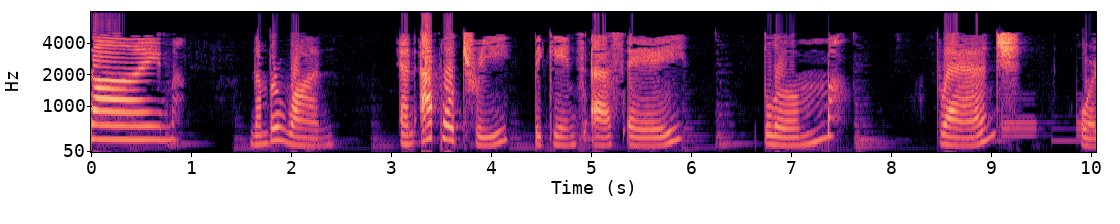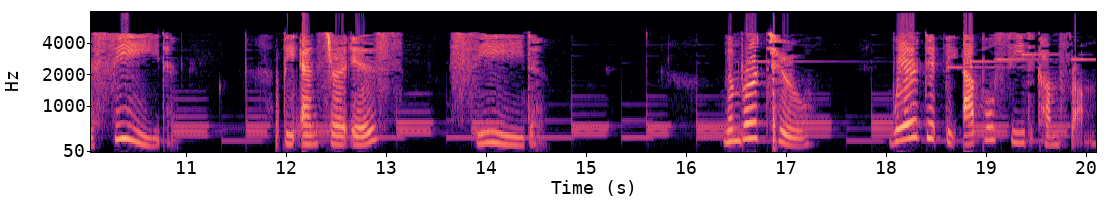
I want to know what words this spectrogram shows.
time! Number one. An apple tree begins as a bloom, branch, or seed. The answer is seed. Number two. Where did the apple seed come from?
